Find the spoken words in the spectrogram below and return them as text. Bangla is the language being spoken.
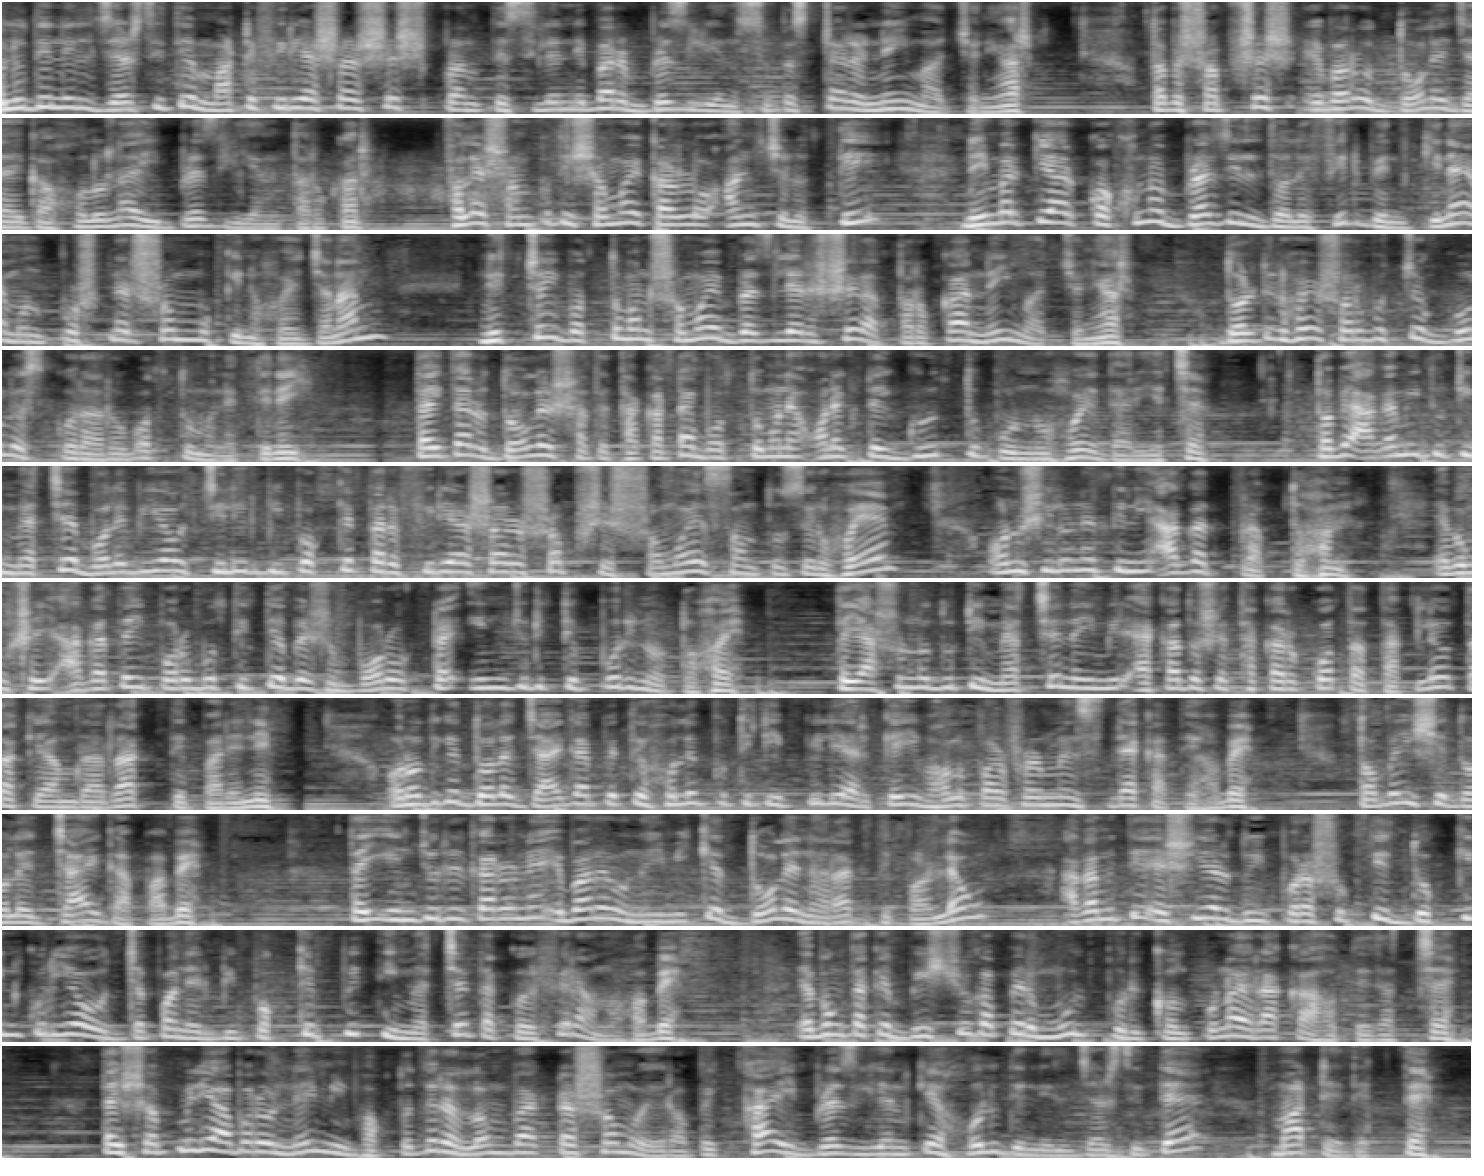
হলুদে নীল জার্সিতে মাঠে ফিরে আসার শেষ প্রান্তে ছিলেন এবার ব্রাজিলিয়ান সুপারস্টার নেইমার জুনিয়র। তবে সবশেষ এবারও দলে জায়গা হলো না এই ব্রাজিলিয়ান তারকার। ফলে সম্প্রতি সময় কার্লো আঞ্চলত্তি নেইমার কি আর কখনো ব্রাজিল দলে ফিরবেন কিনা এমন প্রশ্নের সম্মুখীন হয়ে জানান নিশ্চয়ই বর্তমান সময়ে ব্রাজিলের সেরা তারকা নেইমার জুনিয়র। দলটির হয়ে সর্বোচ্চ গোল স্কোরারও বর্তমানে তিনিই তাই তার দলের সাথে থাকাটা বর্তমানে অনেকটাই গুরুত্বপূর্ণ হয়ে দাঁড়িয়েছে। তবে আগামী দুটি ম্যাচে বলেভিয়া ও চিলির বিপক্ষে তার ফিরে আসার সবশেষ সময়ে সান্তোসের হয়ে অনুশীলনে তিনি আঘাতপ্রাপ্ত হন এবং সেই আঘাতেই পরবর্তীতে বেশ বড় একটা ইঞ্জুরিতে পরিণত হয়। তাই আসন্ন দুটি ম্যাচে নেইমির একাদশে থাকার কথা থাকলেও তাকে আমরা রাখতে পারিনি। অন্যদিকে দলে জায়গা পেতে হলে প্রতিটি প্লেয়ারকেই ভালো পারফরমেন্স দেখাতে হবে। তবেই সে দলে জায়গা পাবে। তাই ইঞ্জুরির কারণে এবারেও নৈমিকে দলে না রাখতে পারলেও আগামীতে এশিয়ার দুই পরাশক্তি দক্ষিণ কোরিয়া ও জাপানের বিপক্ষে প্রীতি ম্যাচে তাকে ফেরানো হবে এবং তাকে বিশ্বকাপের মূল পরিকল্পনায় রাখা হতে যাচ্ছে। তাই সব মিলিয়ে আবারও নেইমি ভক্তদের লম্বা একটা সময়ের অপেক্ষা এই ব্রাজিলিয়ানকে হলুদে নীল জার্সিতে মাঠে দেখতে।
